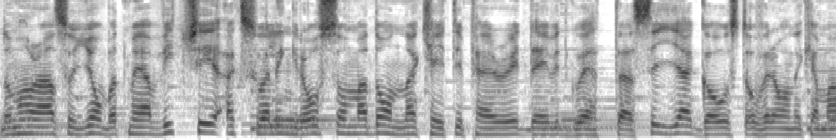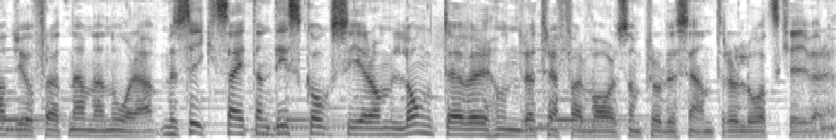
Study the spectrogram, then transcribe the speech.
Ja, de har alltså jobbat med Avicii, Axel Ingrosso, Madonna, Katy Perry, David Guetta, Sia, Ghost och Veronica Maggio för att nämna några. Musiksajten Discogs ger dem långt över 100 träffar var som producenter och låtskrivare.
